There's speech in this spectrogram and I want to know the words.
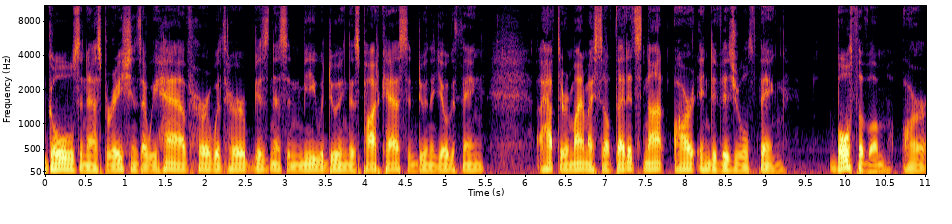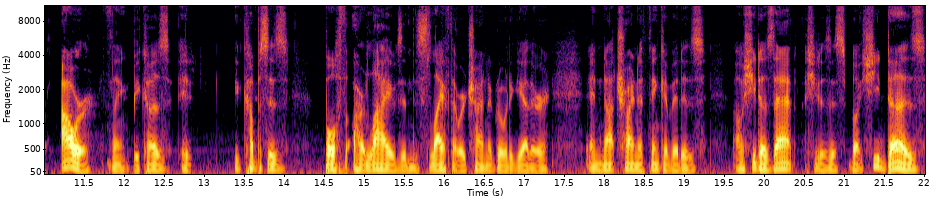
goals and aspirations that we have, her with her business and me with doing this podcast and doing the yoga thing, I have to remind myself that it's not our individual thing. Both of them are our thing because it encompasses both our lives in this life that we're trying to grow together and not trying to think of it as oh she does that she does this but she does.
